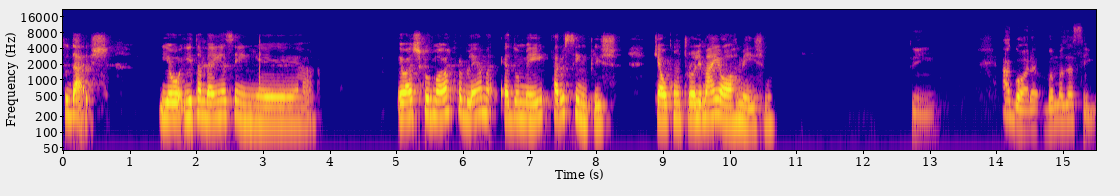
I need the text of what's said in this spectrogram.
Do DAS. E, eu, e também, assim, é, eu acho que o maior problema é do MEI para o Simples, que é o controle maior mesmo. Sim. Agora, vamos assim:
